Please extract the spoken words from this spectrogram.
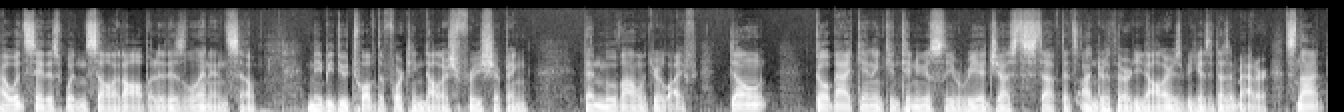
I would say this wouldn't sell at all, but it is linen, so maybe do 12 to 14 dollars free shipping, then move on with your life. Don't go back in and continuously readjust stuff that's under $30 because it doesn't matter. It's not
